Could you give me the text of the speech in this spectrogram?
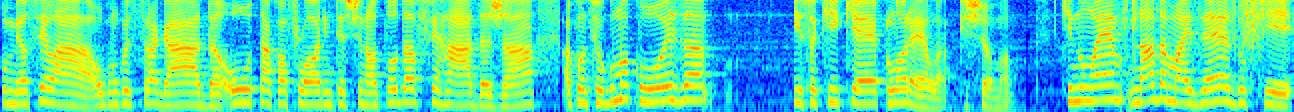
comeu, sei lá, alguma coisa estragada, ou tá com a flora intestinal toda ferrada já, aconteceu alguma coisa, isso aqui que é clorela, que chama que não é nada mais é do que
